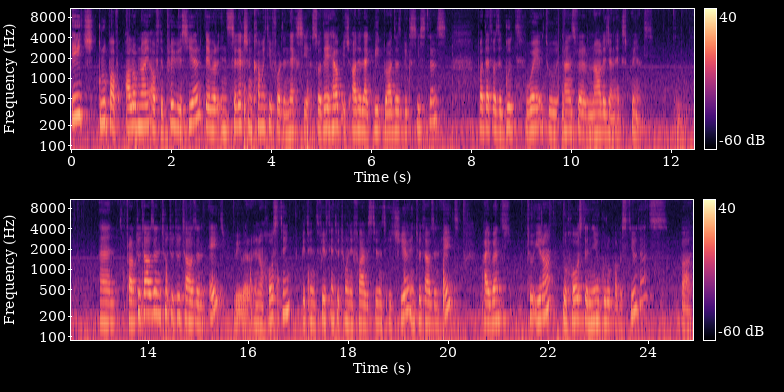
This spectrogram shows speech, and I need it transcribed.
Each group of alumni of the previous year, they were in selection committee for the next year. So they help each other like big brothers, big sisters but that was a good way to transfer knowledge and experience. And from 2002 to 2008, we were you know, hosting between 15 to 25 students each year. In 2008, I went to Iran to host a new group of students, but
